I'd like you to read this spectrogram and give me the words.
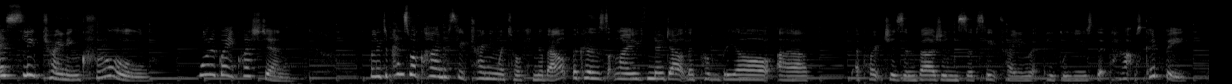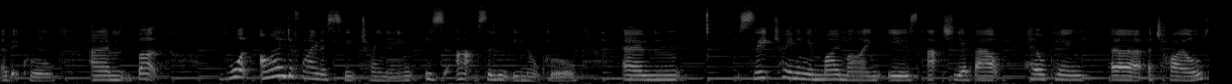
Is sleep training cruel? What a great question. Well, it depends what kind of sleep training we're talking about because I've no doubt there probably are uh, approaches and versions of sleep training that people use that perhaps could be a bit cruel. Um, but what I define as sleep training is absolutely not cruel. Um, sleep training, in my mind, is actually about helping uh, a child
